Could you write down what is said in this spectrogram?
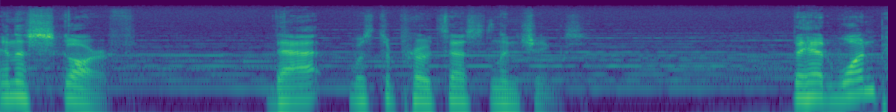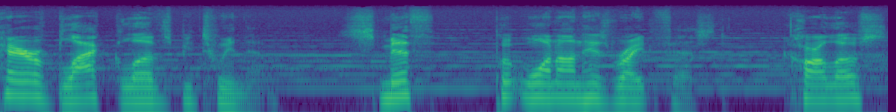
and a scarf. That was to protest lynchings. They had one pair of black gloves between them. Smith put one on his right fist. Carlos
